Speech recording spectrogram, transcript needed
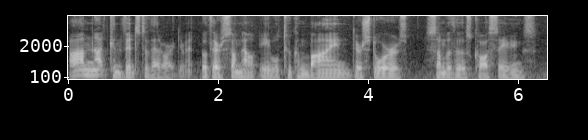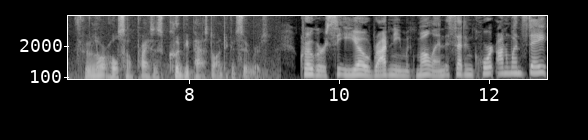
I'm not convinced of that argument. If they're somehow able to combine their stores, some of those cost savings through lower wholesale prices could be passed on to consumers. Kroger's CEO Rodney McMullen said in court on Wednesday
